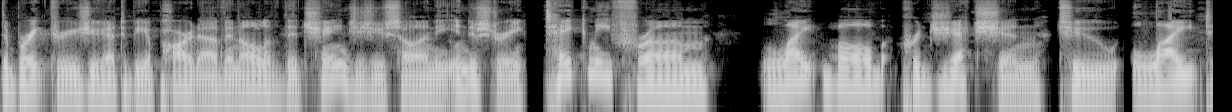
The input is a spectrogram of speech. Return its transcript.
the breakthroughs you got to be a part of and all of the changes you saw in the industry. Take me from light bulb projection to light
